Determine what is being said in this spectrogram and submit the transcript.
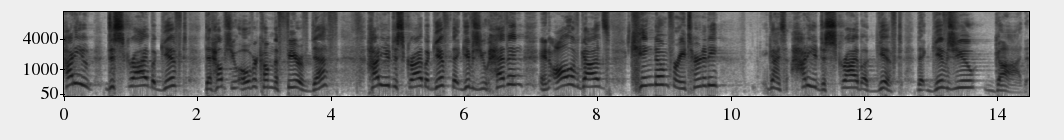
How do you describe a gift that helps you overcome the fear of death? How do you describe a gift that gives you heaven and all of God's kingdom for eternity? Guys, how do you describe a gift that gives you God?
